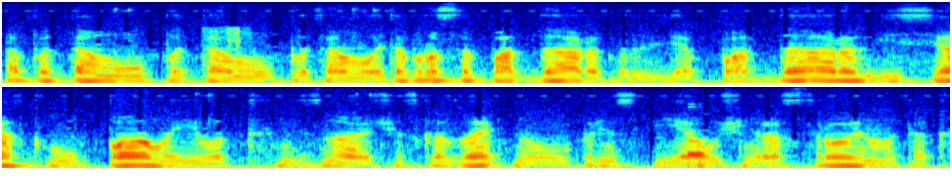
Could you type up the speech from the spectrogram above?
А потому, потому, потому. Это просто подарок, друзья. Подарок. Десятка упала. И вот не знаю, что сказать. Но, в принципе, я очень расстроен. Мы так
